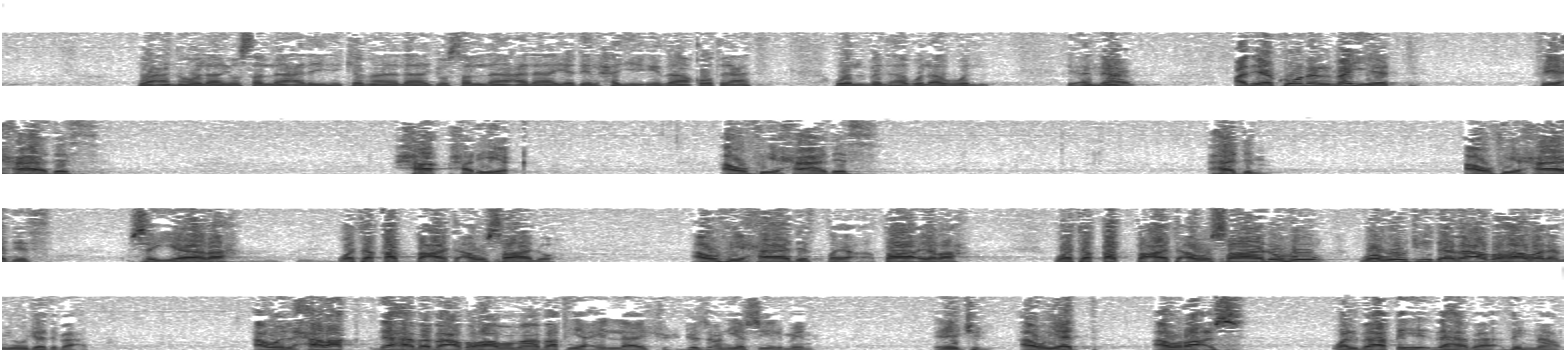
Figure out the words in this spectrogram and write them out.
وعنه لا يصلى عليه كما لا يصلى على يد الحي إذا قطعت والمذهب الأول لأن نعم. قد يكون الميت في حادث حريق. أو في حادث هدم أو في حادث سيارة وتقطعت أوصاله أو في حادث طائرة وتقطعت أوصاله ووجد بعضها ولم يوجد بعد أو الحرق ذهب بعضها وما بقي إلا جزء يسير منه رجل أو يد أو رأس والباقي ذهب في النار.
